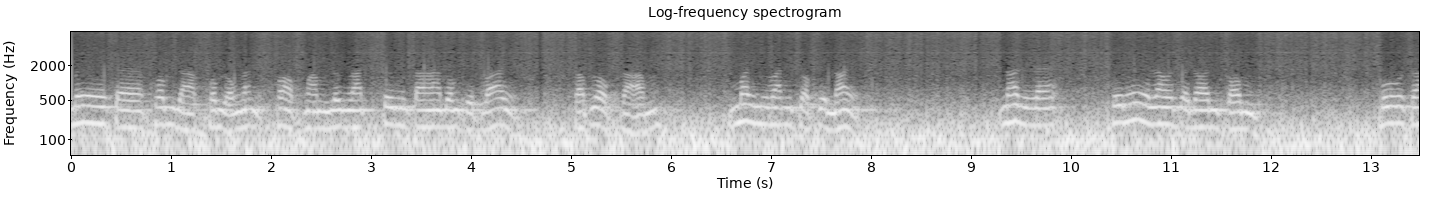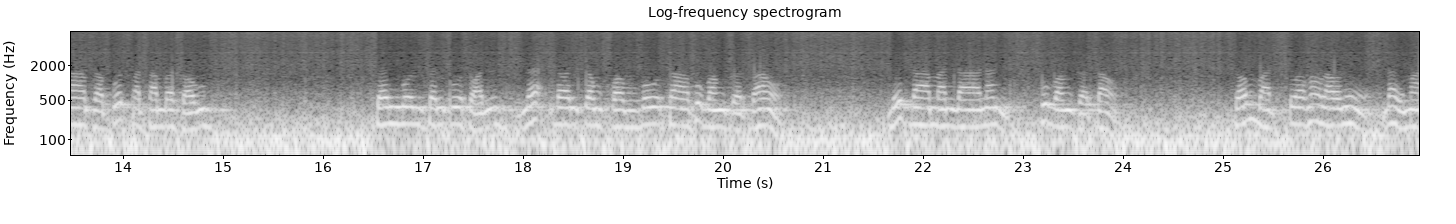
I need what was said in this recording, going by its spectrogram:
เม่แต่ความอยากความหลงนั้นครอบงำลึงลัดตึงตาดวงจิตไว้ กับโลกสาม ไม่มีวันจบสิ้นได้ นั่นแหละ ทีนี้เราจะเดินกลมบูชาพระพุทธธรรมประสงค์เป็นบุญเป็นกุศลและเดินจงกรมบูชาผู้บังเกิดเจ้าฤทธามันดานั้นผู้บังเกิดเจ้า สมบัติตัวของเรานี่ได้มา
